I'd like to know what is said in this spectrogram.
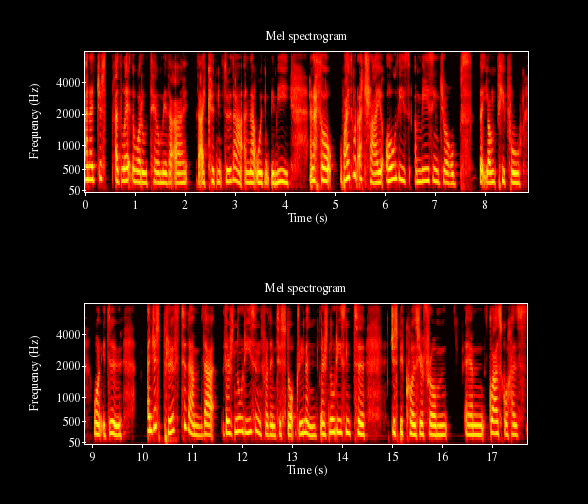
And I just I'd let the world tell me that I that I couldn't do that and that wouldn't be me. And I thought, why don't I try all these amazing jobs that young people want to do? And just prove to them that there's no reason for them to stop dreaming. There's no reason to just because you're from um, Glasgow has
